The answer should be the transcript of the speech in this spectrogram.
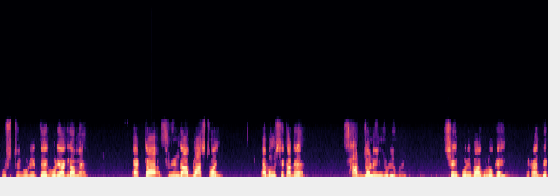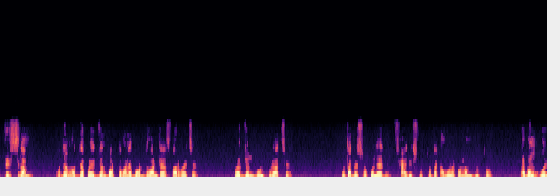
পুষ্টিগুড়ি তেঘড়িয়া গ্রামে একটা সিলিন্ডার ব্লাস্ট হয় এবং সেখানে সাতজন ইনজুরি হয়। সেই পরিবারগুলোকেই এখানে দেখতে এসেছিলাম। ওদের মধ্যে কয়েকজন বর্তমানে বর্ধমান ট্রান্সফার হয়েছে, কয়েকজন বোলপুর আছে। তো তাদের সকলের শারীরিক সুস্থতা কামনা করলাম দ্রুত। এবং ওই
